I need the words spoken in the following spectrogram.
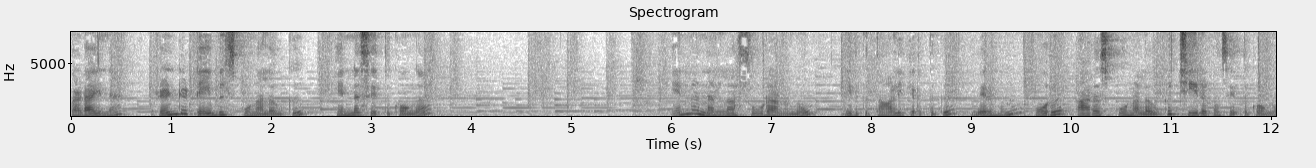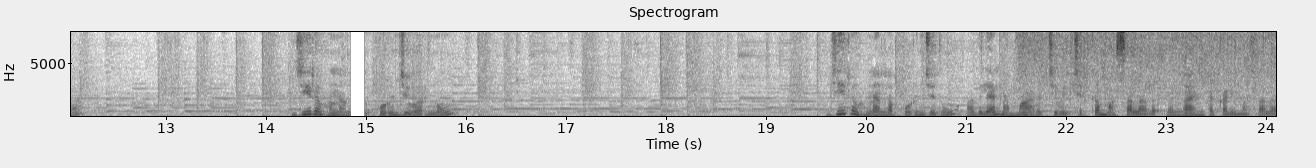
கடாயில் ரெண்டு டேபிள் ஸ்பூன் அளவுக்கு எண்ணெய் சேர்த்துக்கோங்க. எண்ணெய் நல்லா சூடானதும் இதுக்கு தாளிக்கிறதுக்கு வெறுமனு ஒரு அரை ஸ்பூன் அளவுக்கு சீரகம் சேர்த்துக்கோங்க. ஜீரகம் நல்லா பொறிஞ்சு வரணும். ஜீரகம் நல்லா பொரிஞ்சதும் அதில் நம்ம அரைச்சி வச்சுருக்க மசாலாவை வெங்காயம் தக்காளி மசாலா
